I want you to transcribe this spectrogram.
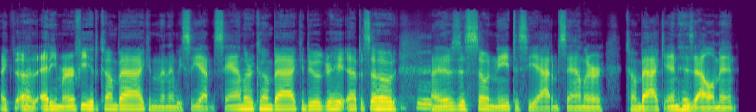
like uh, Eddie Murphy had come back, and then we see Adam Sandler come back and do a great episode. Mhm. Uh, it was just so neat to see Adam Sandler come back in his element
